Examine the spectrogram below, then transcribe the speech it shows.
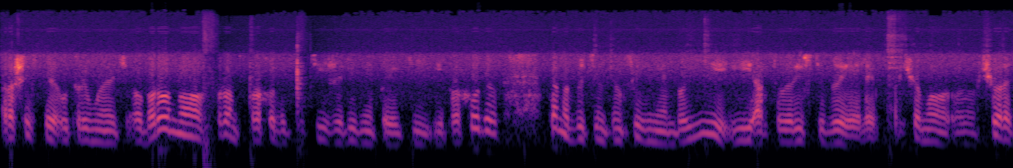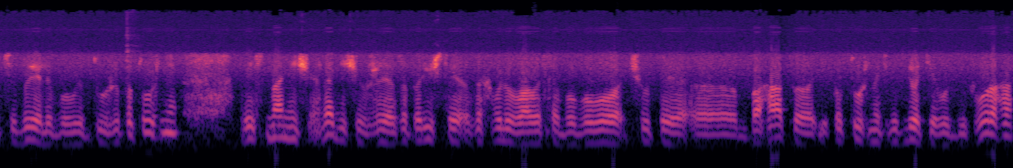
Рашисти утримують оборону, фронт проходить по тій же лінії, по якій і проходив. Там ідуть інтенсивні бої і артилерійські дуелі. Причому вчора ці дуелі були дуже потужні. Десь на ніч глядячи, вже запоріжці захвилювалися, бо було чути е, багато і потужних відльотів у бік ворога.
